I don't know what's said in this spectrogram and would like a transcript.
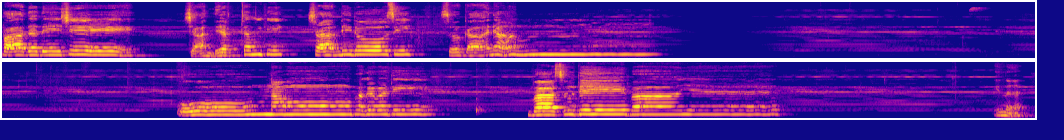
പാദദേശേ ശാന്തിർത്ഥം ഹി ശാന്തിദോസി സുഖാനം ഓം നമോ ഭഗവതേ വാസുദേവായ. ഇന്ന്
